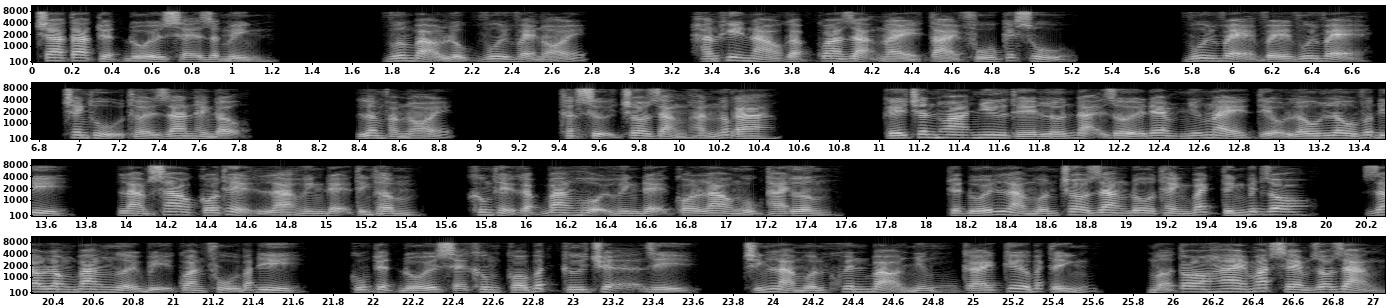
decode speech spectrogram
cha ta tuyệt đối sẽ giật mình. Vương bảo lục vui vẻ nói hắn khi nào gặp qua dạng này tài phú kết xù. Vui vẻ về vui vẻ, tranh thủ thời gian hành động. Lâm phạm nói, thật sự cho rằng hắn ngốc ca. Kế chân hoa như thế lớn đại giới đem những này tiểu lâu lâu vớt đi, làm sao có thể là huynh đệ tình thâm, không thể gặp bang hội huynh đệ có lao ngục thai hương tuyệt đối là muốn cho giang đô thành bách tính biết rõ, giao long bang người bị quan phủ bắt đi, cũng tuyệt đối sẽ không có bất cứ chuyện gì, chính là muốn khuyên bảo những cái kia bách tính, mở to hai mắt xem rõ ràng,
